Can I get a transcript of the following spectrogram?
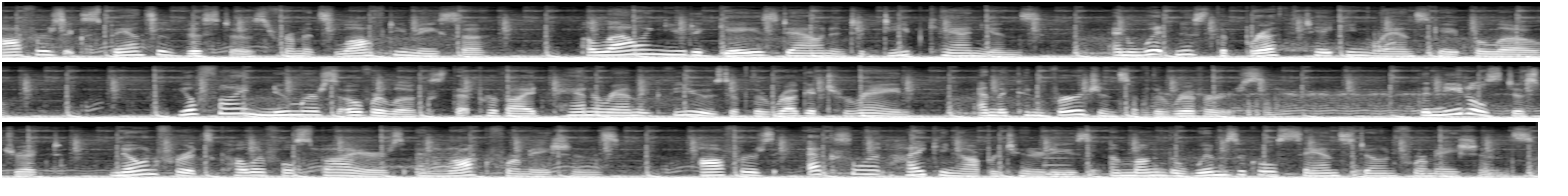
offers expansive vistas from its lofty mesa, allowing you to gaze down into deep canyons and witness the breathtaking landscape below. You'll find numerous overlooks that provide panoramic views of the rugged terrain and the convergence of the rivers. The Needles District, known for its colorful spires and rock formations, offers excellent hiking opportunities among the whimsical sandstone formations.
